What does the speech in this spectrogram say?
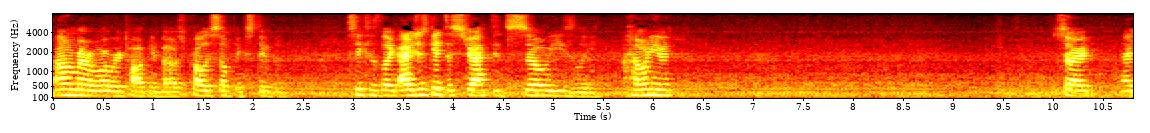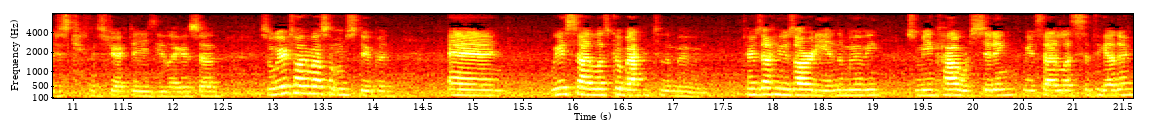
I don't remember what we were talking about. It was probably something stupid. See, because, like, I just get distracted so easily. I don't even. Sorry, I just get distracted easy, like I said. So we were talking about something stupid, and we decided let's go back into the movie. Turns out he was already in the movie, so me and Kyle were sitting. We decided let's sit together.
